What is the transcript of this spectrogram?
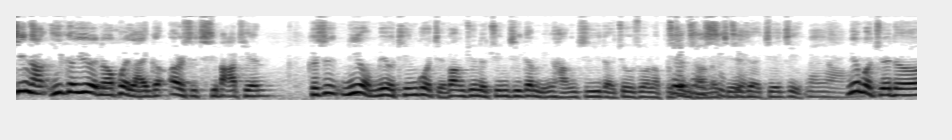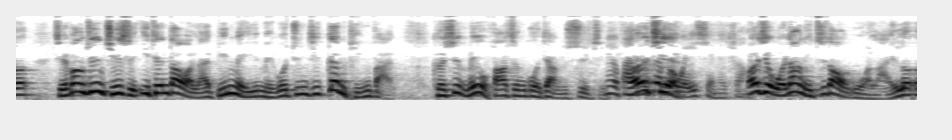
经常一个月呢会来个二十七八天。可是你有没有听过解放军的军机跟民航机的，就是说呢不正常的接着接近？没有。你有没有觉得解放军即使一天到晚来比美美国军机更频繁，可是没有发生过这样的事情？没有发生这么危险的状况。而且我让你知道我来了，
